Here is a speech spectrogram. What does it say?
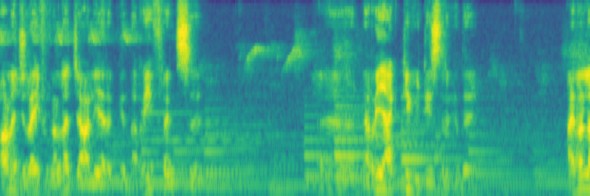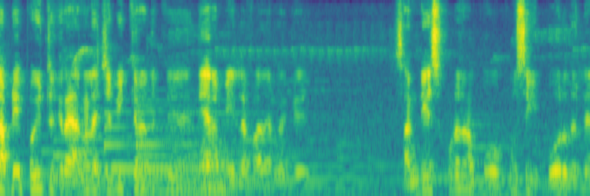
காலேஜ் லைஃப் நல்லா ஜாலியாக இருக்குது நிறைய ஃப்ரெண்ட்ஸு நிறைய ஆக்டிவிட்டீஸ் இருக்குது. அதனால அப்படியே போயிட்டு இருக்கிறேன். அதனால ஜெபிக்கிறதுக்கு நேரமே இல்லை ஃபாதர் எனக்கு. சண்டேஸ் கூட நான் போ பூசைக்கு போகிறதில்ல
